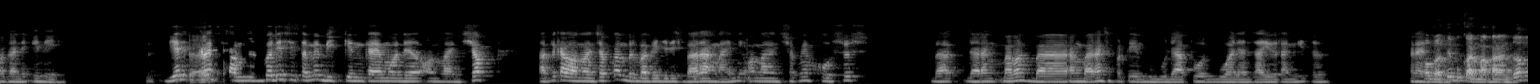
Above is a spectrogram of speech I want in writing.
organik ini. Dia keren Oke. sih kalau menurut gue dia sistemnya bikin kayak model online shop. Tapi kalau online shop kan berbagai jenis barang. Nah, ini online shopnya khusus ba- barang apa barang-barang seperti bumbu dapur, buah dan sayuran gitu. Keren. Oh berarti bukan makanan doang,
